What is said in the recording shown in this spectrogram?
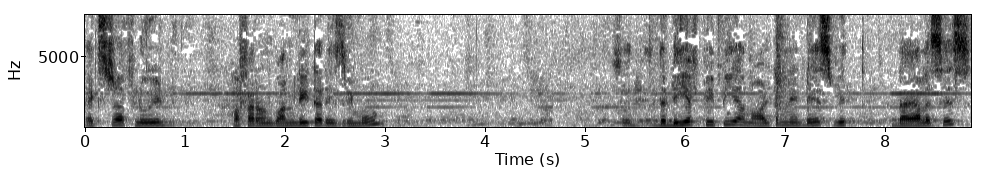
extra fluid of around 1 liter is removed. So the DFPP on alternate days with dialysis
